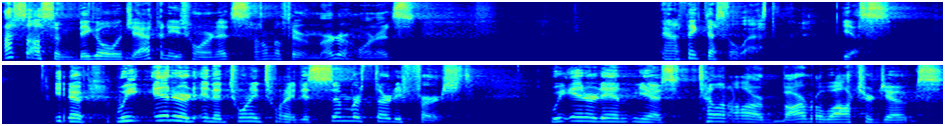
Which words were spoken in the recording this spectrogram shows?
I saw some big old Japanese hornets. I don't know if they were murder hornets. And I think that's the last one. Yes. You know, we entered into 2020, December 31st we entered in, you know, telling all our Barbara Walter jokes.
